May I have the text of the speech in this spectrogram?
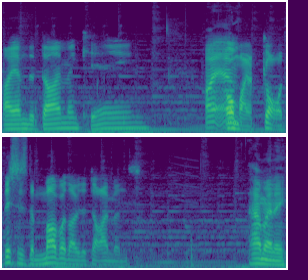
I am the Diamond King. I am. oh my god, this is the mother load of diamonds. How many?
